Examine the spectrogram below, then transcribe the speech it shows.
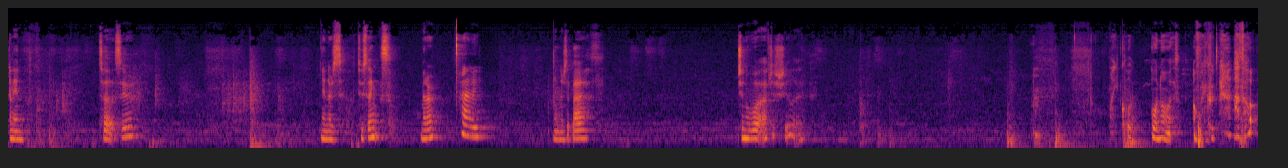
And then toilet there. And there's two sinks, mirror. Hi. And there's a bath. Do you know what? I've just realised. my god. Oh no, oh my god. I thought,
